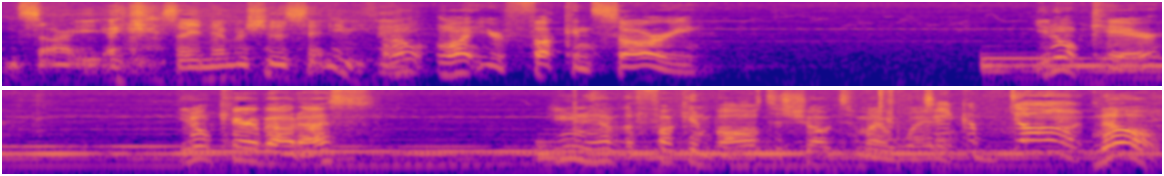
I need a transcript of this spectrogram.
I'm sorry. I guess I never should have said anything. I don't want your fucking sorry. You don't care. You don't care about us. You didn't have the fucking balls to show up to my wedding. Jacob, don't! No!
